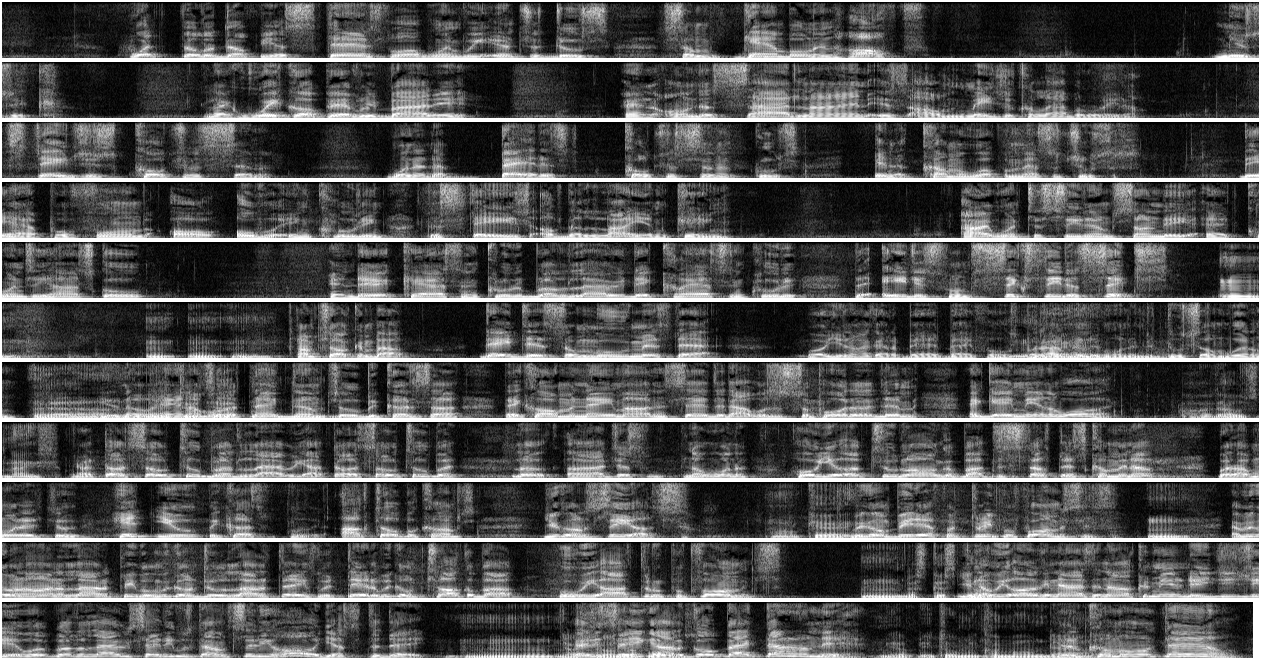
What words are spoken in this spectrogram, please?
what Philadelphia stands for when we introduce some Gamble and Huff music, like Wake Up Everybody. And on the sideline is our major collaborator, Stages Culture Center, one of the baddest culture center groups in the Commonwealth of Massachusetts. They have performed all over, including the stage of The Lion King. I went to see them Sunday at Quincy High School, and their cast included Brother Larry. Their cast included the ages from 60 to 6. Mm. Mm, mm, I'm talking about they did some movements that, well, you know, I got a bad back, folks, but I really wanted to do something with them, Uh, you know, and I want to thank them too because uh, they called my name out and said that I was a supporter of them and gave me an award. Oh, that was nice. I thought so too, brother Larry. I thought so too. But look, uh, I just don't want to hold you up too long about the stuff that's coming up. But I wanted to hit you because when October comes, you're gonna see us. Okay. We're gonna be there for three performances, and we're gonna honor a lot of people. We're gonna do a lot of things with theater. We're gonna talk about who we are through performance. Mm, that's good stuff. You know, we organizing our community. Did you hear what Brother Larry said? He was down City Hall yesterday. mm-hmm. And he said he got to go back down there. Yep, they told me come on down. Yeah, come on down.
